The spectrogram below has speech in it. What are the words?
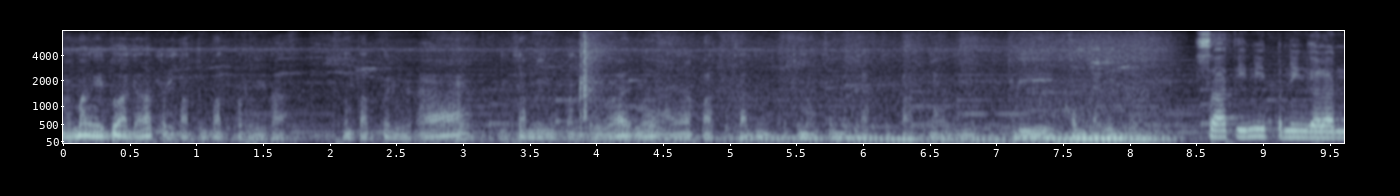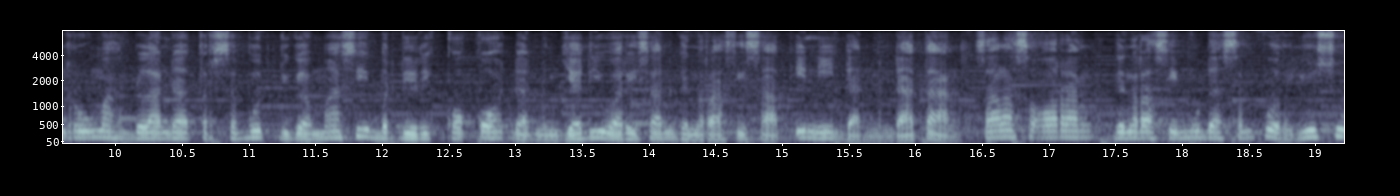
Memang itu adalah tempat-tempat perwira. Tempat perwira di samping tempat perwira memang ada pasukan semacam gerak cepatnya di, di komplek itu Saat ini peninggalan rumah Belanda tersebut juga masih berdiri kokoh dan menjadi warisan generasi saat ini dan mendatang. Salah seorang generasi muda Sempur, Yusuf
